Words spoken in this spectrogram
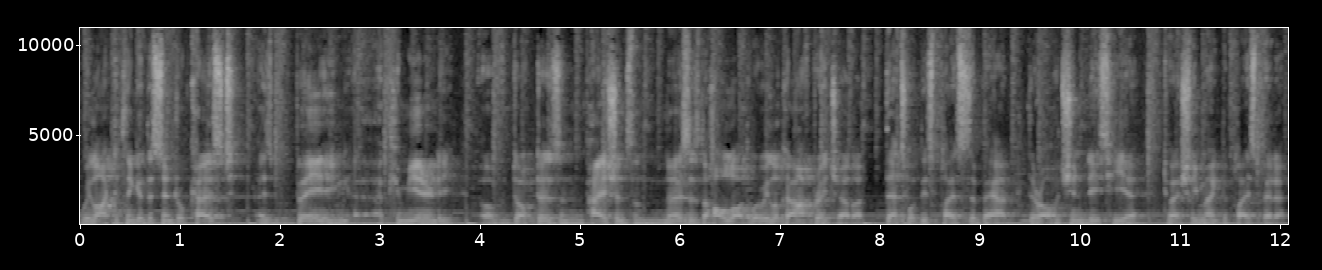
We like to think of the Central Coast as being a community of doctors and patients and nurses, the whole lot where we look after each other. That's what this place is about. There are opportunities here to actually make the place better.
